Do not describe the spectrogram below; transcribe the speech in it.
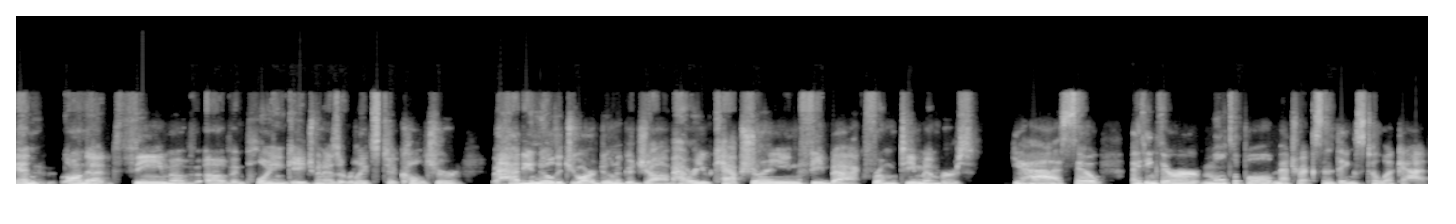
And on that theme of, of employee engagement as it relates to culture, how do you know that you are doing a good job? How are you capturing feedback from team members? Yeah. So I think there are multiple metrics and things to look at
